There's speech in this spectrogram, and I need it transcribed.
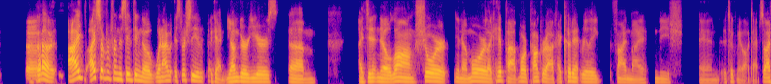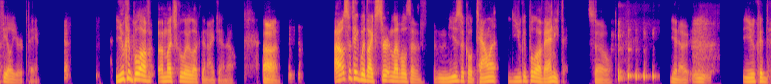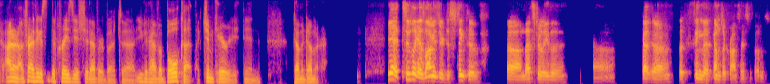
Uh, Uh, I I suffer from the same thing though. When I, especially again, younger years, um, I didn't know long, short, you know, more like hip hop, more punk rock. I couldn't really find my niche, and it took me a long time. So I feel your pain. Yeah. You can pull off a much cooler look than I can, though. uh, Uh, I also think with like certain levels of musical talent, you could pull off anything. So, you know, you, you could, I don't know, I'm trying to think of the craziest shit ever, but uh, you could have a bowl cut like Jim Carrey in Dumb and Dumber. yeah, it seems like as long as you're distinctive, um, that's really the uh, uh, the thing that comes across, I suppose.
